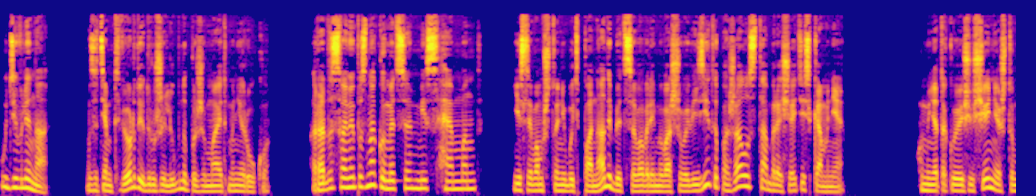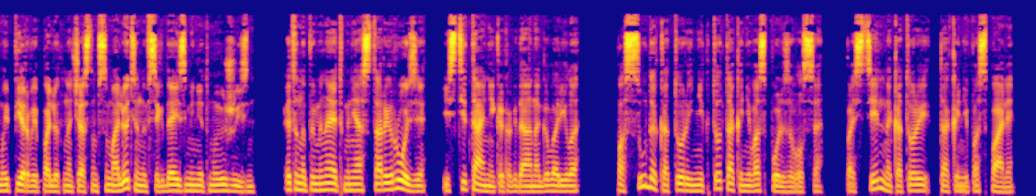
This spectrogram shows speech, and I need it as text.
удивлена». Затем твердо и дружелюбно пожимает мне руку. «Рада с вами познакомиться, мисс Хэммонд. Если вам что-нибудь понадобится во время вашего визита, пожалуйста, обращайтесь ко мне». У меня такое ощущение, что мой первый полет на частном самолете навсегда изменит мою жизнь. Это напоминает мне о старой Розе из «Титаника», когда она говорила «посуда, которой никто так и не воспользовался, постель, на которой так и не поспали».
